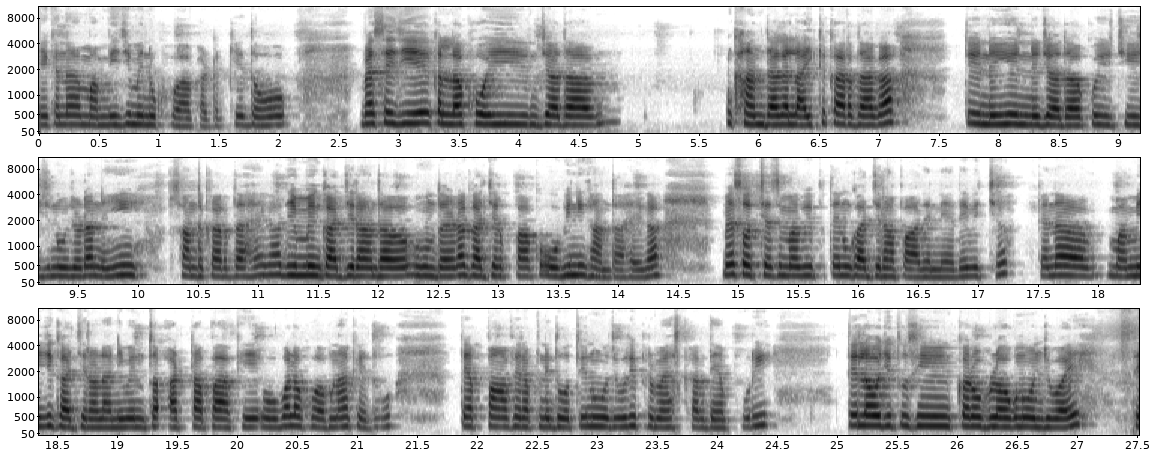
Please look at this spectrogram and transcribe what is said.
ਇਹ ਕਹਿੰਦਾ, ਮੰਮੀ ਜੀ ਮੈਨੂੰ ਖੋਆ ਕੱਢ ਕੇ ਦਿਓ ਵੈਸੇ ਜੀ ਇਹ ਇਕੱਲਾ ਖੋਈ ਜ਼ਿਆਦਾ ਖਾਂਦਾ ਗਾ ਲਾਈਕ ਕਰਦਾ ਗਾ ਅਤੇ ਨਹੀਂ ਇੰਨੇ ਜ਼ਿਆਦਾ ਕੋਈ ਚੀਜ਼ ਨੂੰ ਜਿਹੜਾ ਨਹੀਂ ਪਸੰਦ ਕਰਦਾ ਹੈਗਾ। ਜਿਵੇਂ ਗਾਜਰਾਂ ਦਾ ਹੁੰਦਾ ਜਿਹੜਾ ਗਾਜਰ ਪਾਕ, ਉਹ ਵੀ ਨਹੀਂ ਖਾਂਦਾ ਹੈਗਾ। ਮੈਂ ਸੋਚਿਆ ਸੀ, ਮੈਂ ਵੀ ਤੈਨੂੰ ਗਾਜਰਾਂ ਪਾ ਦਿੰਦੇ ਹਾਂ ਇਹਦੇ ਵਿੱਚ। ਕਹਿੰਦਾ, ਮਾਮੀ ਜੀ ਗਾਜਰਾਂ ਵਾਲਾ ਨਹੀਂ, ਮੈਨੂੰ ਤਾਂ ਆਟਾ ਪਾ ਕੇ ਉਹ ਵਾਲਾ ਖੋਆ ਬਣਾ ਕੇ ਦਿਓ ਅਤੇ ਆਪਾਂ ਫਿਰ ਆਪਣੇ ਦੋਤੇ ਨੂੰ ਉਹਦੀ ਫਰਮਾਇਸ਼ ਕਰਦੇ ਹਾਂ ਪੂਰੀ। ਤੇ ਲਓ ਜੀ ਤੁਸੀਂ ਕਰੋ ਬਲੌਗ ਨੂੰ ਇੰਜੋਏ ਤੇ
